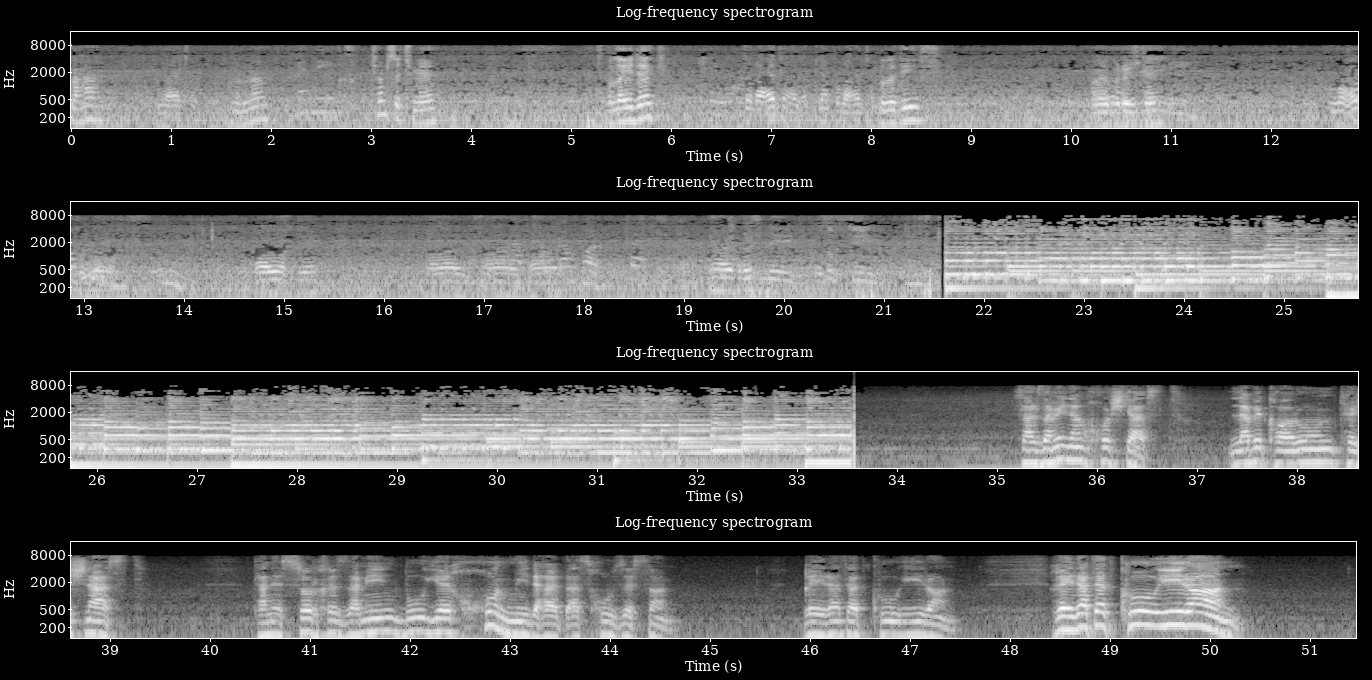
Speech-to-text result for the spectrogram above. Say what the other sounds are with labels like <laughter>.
صح والله كم سكمة والله يدك طلعتها لك طلعتها والله ديش هاي برجلي طلعتها هاي واحدة سرزمینم خشک است. لب کارون تشنه است. تن سرخ زمین بوی خون می‌دهد از خوزستان. غیرتت کو ایران. غیرتت کو ایران.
